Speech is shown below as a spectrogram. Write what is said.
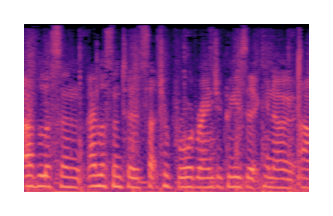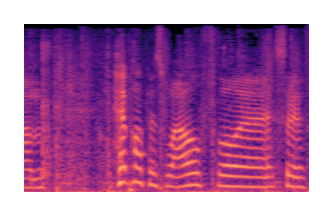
I've listened, I listen to such a broad range of music. You know, um, hip hop as well for sort of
